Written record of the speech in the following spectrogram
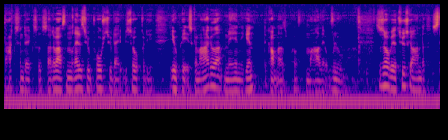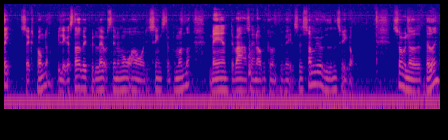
DAX-indekset. Så det var sådan en relativt positiv dag, vi så på de europæiske markeder, men igen, det kom altså på meget lav volumen. Så så vi, at tyske renter steg 6 punkter. Vi ligger stadigvæk på det laveste niveau over de seneste par måneder, men det var altså en opadgående bevægelse, som vi var vidne til i går så vi noget bedring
